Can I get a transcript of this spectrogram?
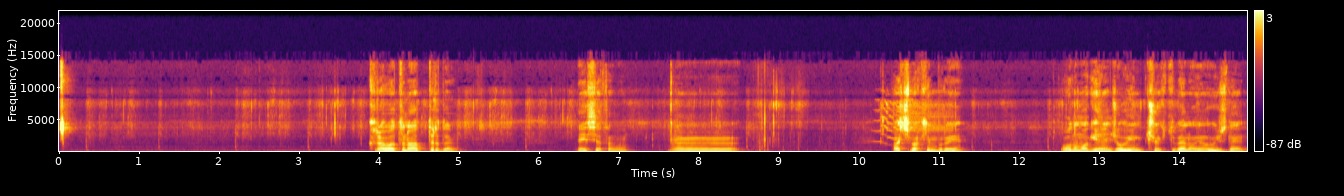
Cık. Kravatını attırdı. Neyse tamam. Ee, aç bakayım burayı. Oğlum o gelince oyun çöktü. Ben oyun o yüzden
